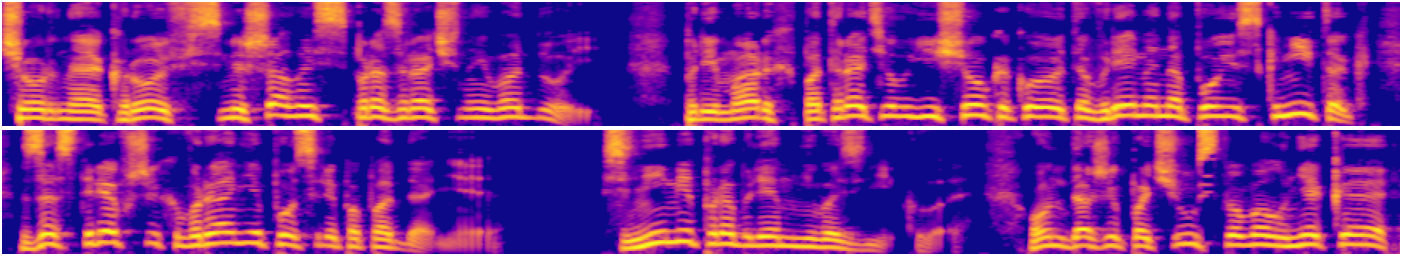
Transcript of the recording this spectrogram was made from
Черная кровь смешалась с прозрачной водой. Примарх потратил еще какое-то время на поиск ниток, застрявших в ране после попадания. С ними проблем не возникло. Он даже почувствовал некое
